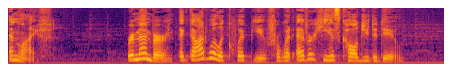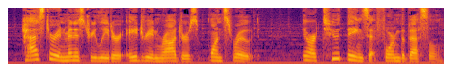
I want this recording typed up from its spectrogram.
and life. Remember that God will equip you for whatever He has called you to do. Pastor and ministry leader Adrian Rogers once wrote There are two things that form the vessel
